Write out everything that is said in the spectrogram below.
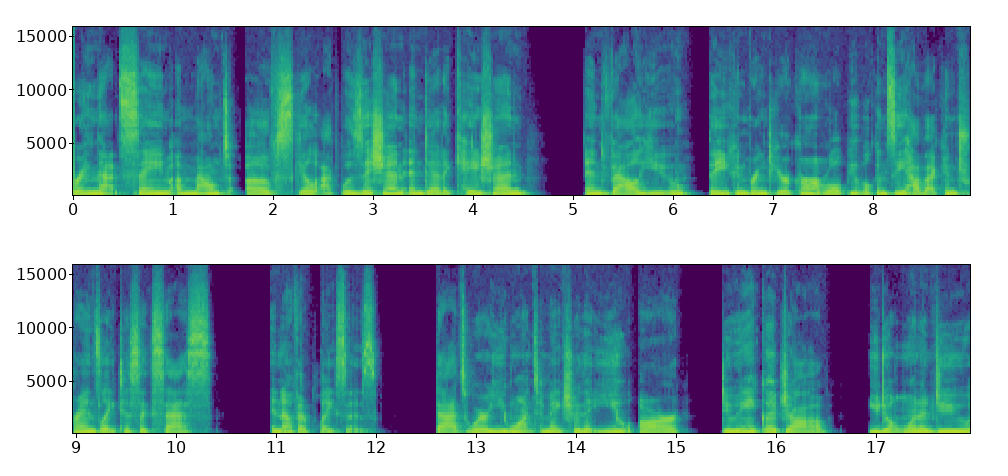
bring that same amount of skill acquisition and dedication and value that you can bring to your current role. People can see how that can translate to success in other places. That's where you want to make sure that you are doing a good job. You don't want to do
